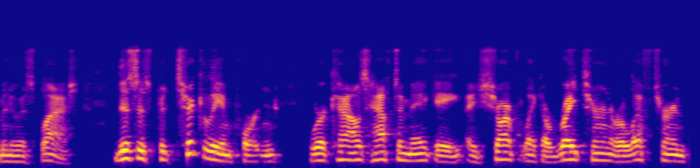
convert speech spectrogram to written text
manure splash. This is particularly important where cows have to make a, a sharp, like a right turn or a left turn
